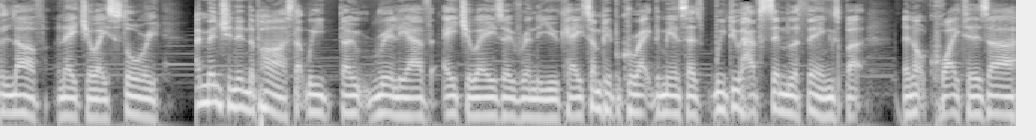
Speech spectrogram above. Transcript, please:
I love an HOA story. I mentioned in the past that we don't really have HOAs over in the UK. Some people corrected me and says we do have similar things, but they're not quite as uh,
